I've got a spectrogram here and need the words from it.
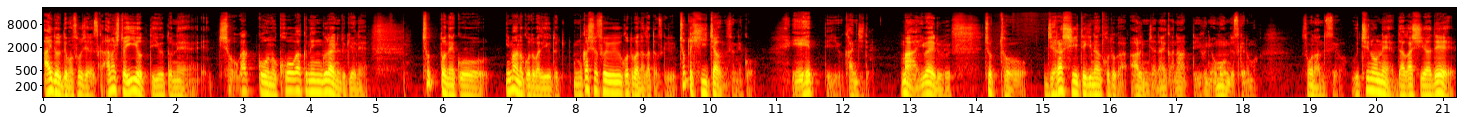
アイドルでもそうじゃないですか。あの人いいよって言うとね小学校の高学年ぐらいの時はねちょっとねこう今の言葉で言うと昔はそういう言葉なかったんですけどちょっと引いちゃうんですよねこう。ええー、っていう感じで。まあいわゆるちょっとジェラシー的なことがあるんじゃないかなっていうふうに思うんですけども。そうなんですよ。うちのね駄菓子屋で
